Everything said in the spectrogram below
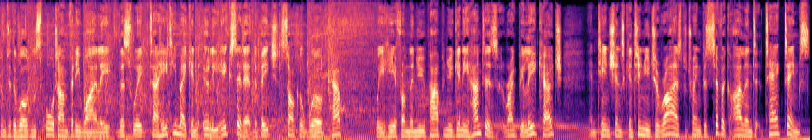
Welcome to the World in Sport. I'm Vinnie Wylie. This week, Tahiti make an early exit at the Beach Soccer World Cup. We hear from the new Papua New Guinea Hunters rugby league coach, and tensions continue to rise between Pacific Island tag teams.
